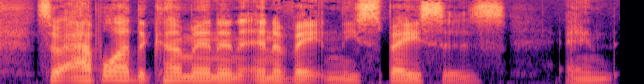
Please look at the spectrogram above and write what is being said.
so Apple had to come in and innovate in these spaces and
